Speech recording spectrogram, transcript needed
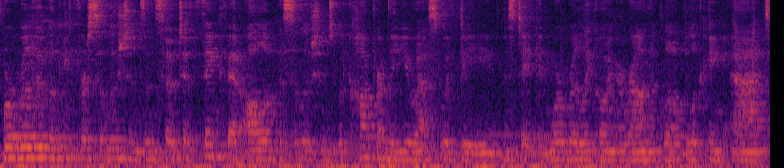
We're really looking for solutions, and so to think that all of the solutions would come from the US would be mistaken. We're really going around the globe looking at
